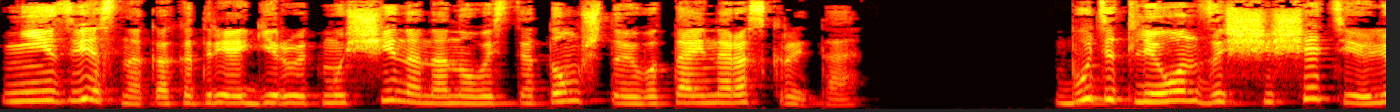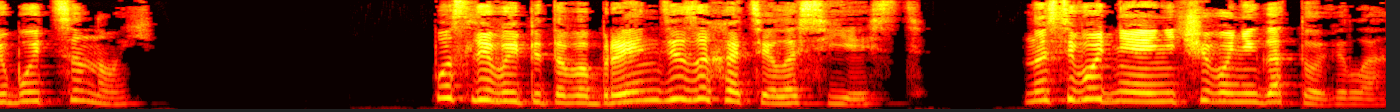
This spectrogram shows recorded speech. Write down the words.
Неизвестно, как отреагирует мужчина на новость о том, что его тайна раскрыта. Будет ли он защищать ее любой ценой? После выпитого бренди захотелось есть. Но сегодня я ничего не готовила.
